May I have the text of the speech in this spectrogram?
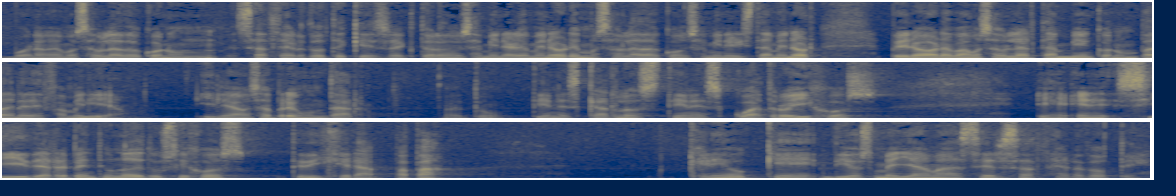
Bueno, hemos hablado con un sacerdote que es rector de un seminario menor, hemos hablado con un seminarista menor, pero ahora vamos a hablar también con un padre de familia y le vamos a preguntar, tú tienes, Carlos, tienes cuatro hijos, eh, eh, si de repente uno de tus hijos te dijera, papá, creo que Dios me llama a ser sacerdote,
